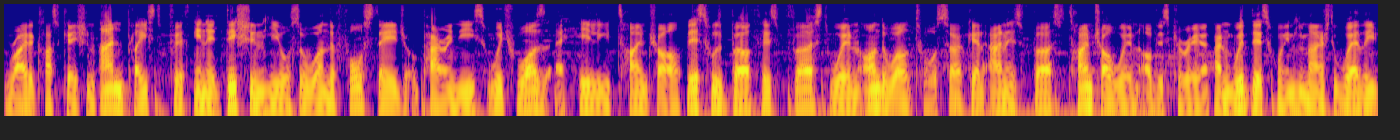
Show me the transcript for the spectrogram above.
rider classification and placed fifth. In addition he also won the fourth stage of Paris-Nice which was a hilly time trial. This was both his first win on the World Tour circuit and his first time trial win of his career, and with this win, he managed to wear the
